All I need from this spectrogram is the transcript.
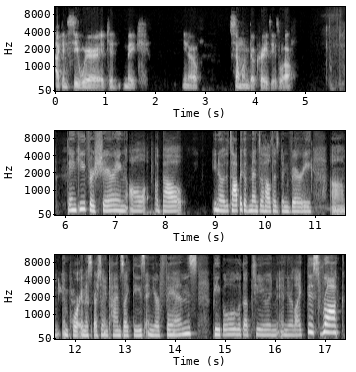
i can see where it could make you know someone go crazy as well. Thank you for sharing all about you know the topic of mental health has been very um, important especially in times like these and your fans people who look up to you and, and you're like this rock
